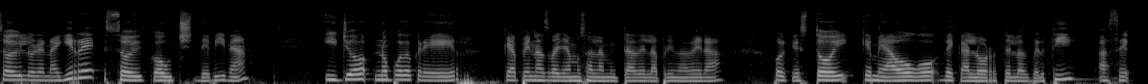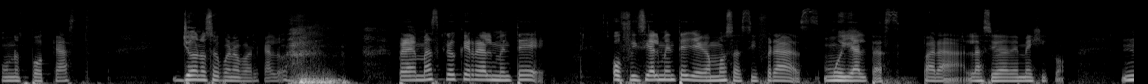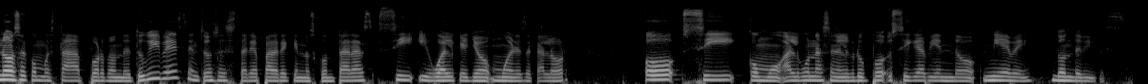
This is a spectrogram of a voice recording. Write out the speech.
Soy Lorena Aguirre, soy coach de vida y yo no puedo creer que apenas vayamos a la mitad de la primavera porque estoy que me ahogo de calor. Te lo advertí hace unos podcasts. Yo no soy buena para el calor. Pero además creo que realmente oficialmente llegamos a cifras muy altas para la Ciudad de México. No sé cómo está por donde tú vives, entonces estaría padre que nos contaras si igual que yo mueres de calor o si, como algunas en el grupo, sigue habiendo nieve donde vives.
